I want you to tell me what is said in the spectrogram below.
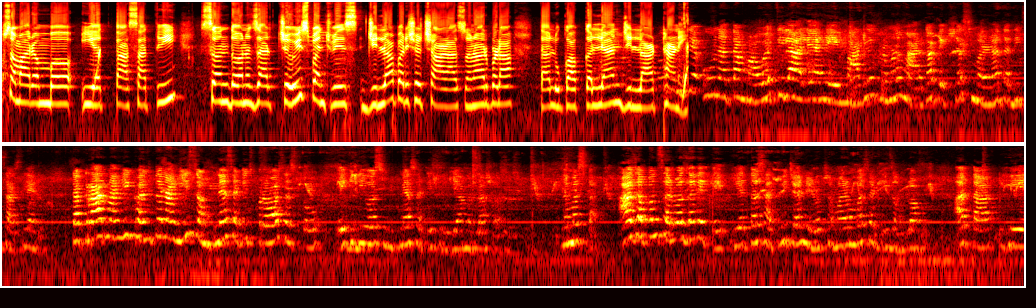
समारंभ इयत्ता सातवी सन दोन हजार चोवीस पंचवीस जिल्हा परिषद शाळा सोनारपडा तालुका कल्याण जिल्हा ठाणे. ऊन आता मावळतीला आले आहे. मागील प्रमाण मार्गापेक्षा स्मरणात अधिक साचल्याने. आहे तक्रार नाही खंत नाही संपण्यासाठीच प्रवास असतो. एक दिवस मिटण्यासाठीच हृदयामधला श्वास असतो. नमस्कार. आज आपण सर्वजण येथे इयत्ता सातवीच्या निरोप समारंभासाठी जमलो आहोत. आता हे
